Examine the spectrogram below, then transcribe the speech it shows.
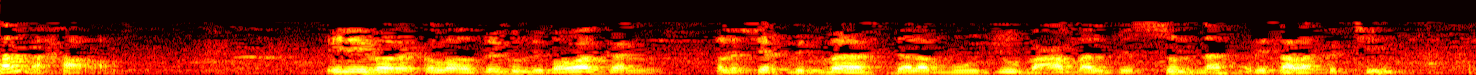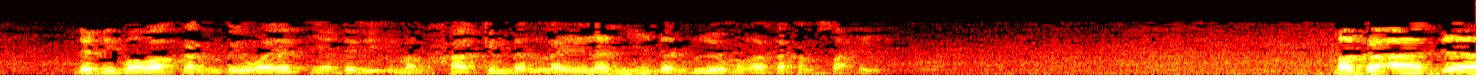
sama haram. Ini barakallahu fikum dibawakan oleh Syekh bin Bas dalam wujub amal bis sunnah, risalah kecil dan dibawakan riwayatnya dari Imam Hakim dan lain-lainnya dan beliau mengatakan sahih. Maka ada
